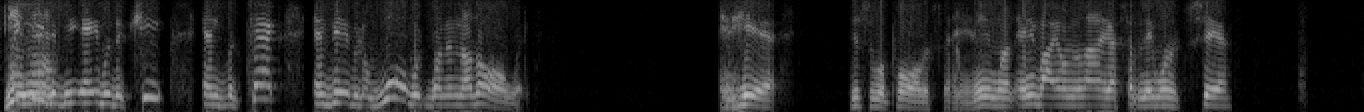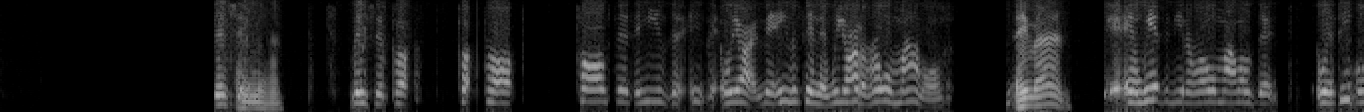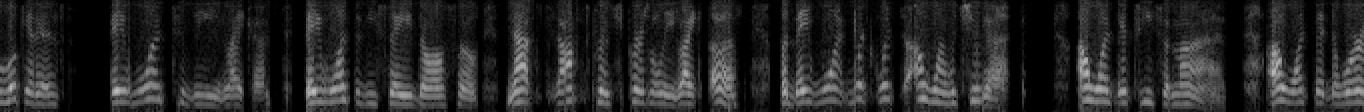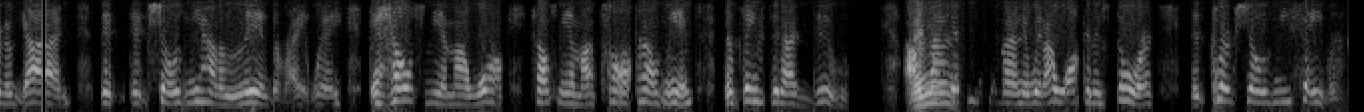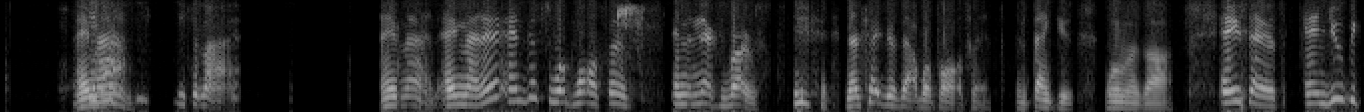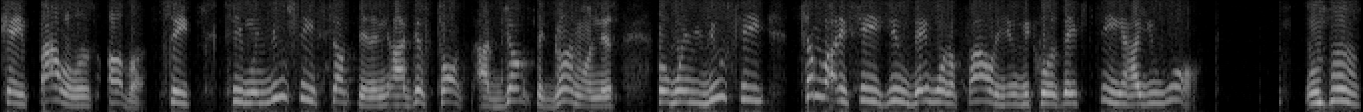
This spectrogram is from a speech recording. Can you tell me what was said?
We need to be able to keep and protect and be able to war with one another always. And here, this is what Paul is saying. Anyone, anybody on the line got something they want to share? Bishop, Amen. Bishop Paul, Paul, Paul said that he's the, he- we are. He was saying that we are the role models, Amen. and we have to be the role models that when people look at us, they want to be like us. They want to be saved also, not not per- personally like us, but they want what what I want what you got. I want that peace of mind. I want that the word of God that, that shows me how to live the right way, that helps me in my walk, helps me in my talk, helps me in the things that I do. I Amen. want that peace of mind that when I walk in the store, the clerk shows me favor. Amen. Peace of mind. Amen. Amen. And, and this is what Paul says in the next verse. now take this out what Paul says. And thank you, woman of God. And he says, and you became followers of us. See, see, when you see something, and I just talked, I jumped the gun on this, but when you see somebody sees you, they want to follow you because they see how you walk. Mm Mhm.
